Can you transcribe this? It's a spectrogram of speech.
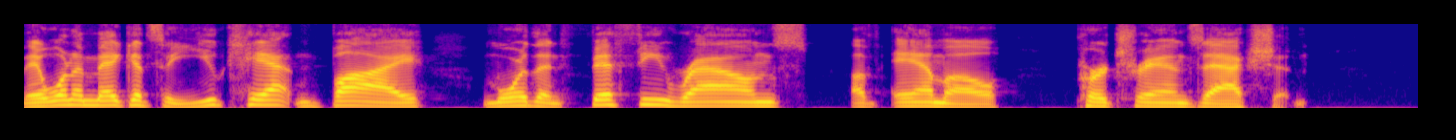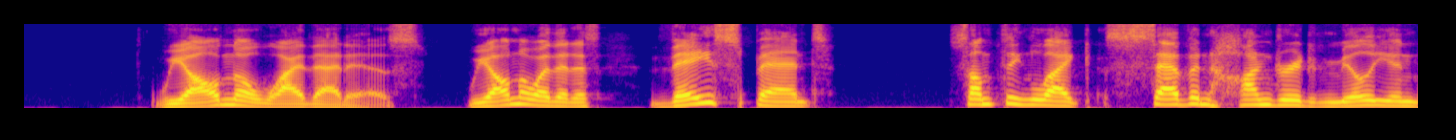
They want to make it so you can't buy more than 50 rounds of ammo per transaction. We all know why that is. We all know why that is. They spent something like $700 million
